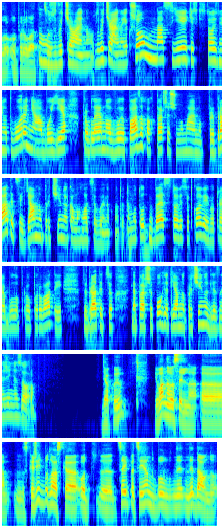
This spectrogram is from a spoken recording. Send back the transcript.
оперувати Ну, це? звичайно, звичайно. Якщо в нас є якісь кістозні утворення або є проблема в пазухах, перше, що ми маємо прибрати, це явну причину, яка могла це виникнути. Тому тут без 100% його треба було прооперувати і забрати цю, на перший погляд, явну причину для зниження зору. Дякую. Іванна Васильівна, е, скажіть, будь ласка, от е, цей пацієнт був недавно.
